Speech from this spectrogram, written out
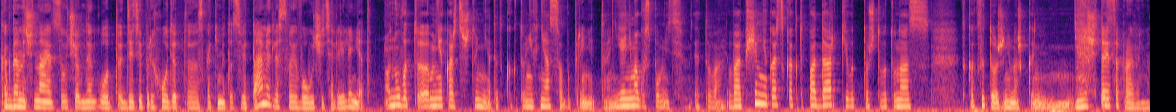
Когда начинается учебный год, дети приходят э, с какими-то цветами для своего учителя или нет? Ну вот э, мне кажется, что нет, это как-то у них не особо принято. Я не могу вспомнить этого. Вообще, мне кажется, как-то подарки, вот то, что вот у нас, это как-то тоже немножко... Не считается правильным.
